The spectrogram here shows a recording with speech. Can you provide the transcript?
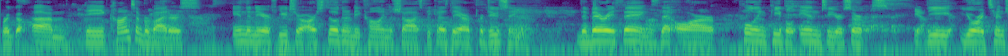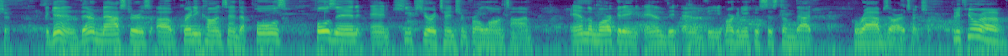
Reg- um, the content providers in the near future are still going to be calling the shots because they are producing the very things that are pulling people into your service. Yeah. The your attention. Again, they're masters of creating content that pulls pulls in and keeps your attention for a long time, and the marketing and the and the marketing ecosystem that grabs our attention. But if you're a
